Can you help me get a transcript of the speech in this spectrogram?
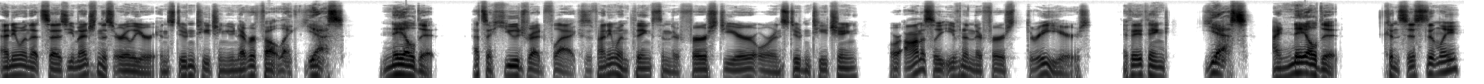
Anyone that says you mentioned this earlier in student teaching you never felt like, "Yes, nailed it." that's a huge red flag. Because if anyone thinks in their first year or in student teaching, or honestly, even in their first three years, if they think, yes, I nailed it consistently,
